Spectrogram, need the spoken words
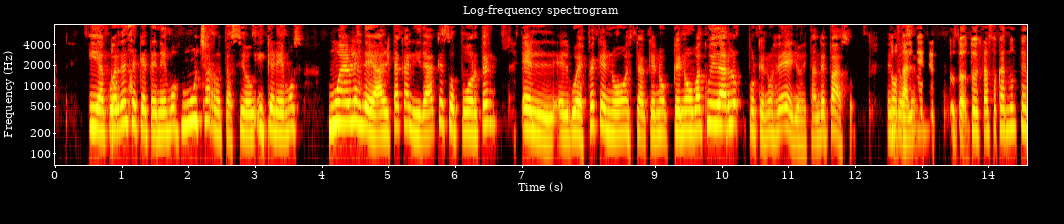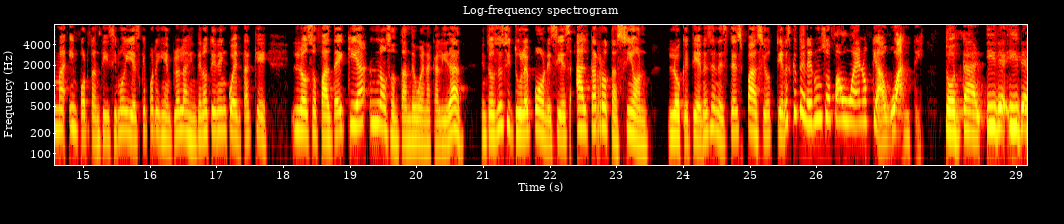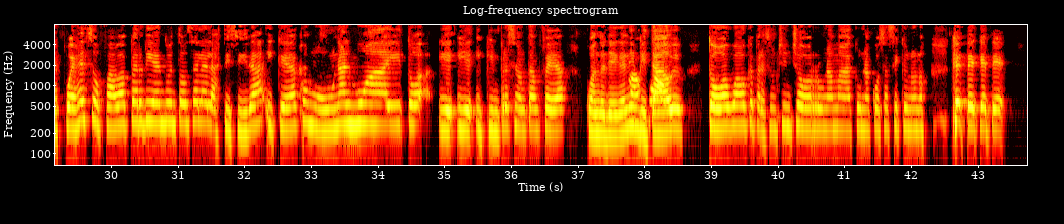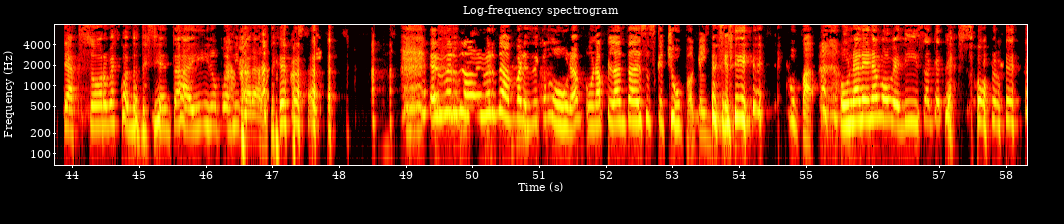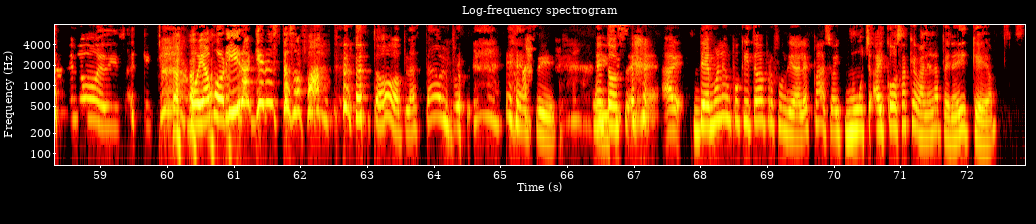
Y acuérdense que tenemos mucha rotación y queremos muebles de alta calidad que soporten el, el huésped que no está, que no, que no va a cuidarlo porque no es de ellos, están de paso. Totalmente. Tú, tú, estás tocando un tema importantísimo y es que, por ejemplo, la gente no tiene en cuenta que los sofás de IKEA no son tan de buena calidad. Entonces, si tú le pones, si es alta rotación, lo que tienes en este espacio, tienes que tener un sofá bueno que aguante. Total, y, de, y después el sofá va perdiendo entonces la elasticidad y queda como una almohada y, y, y, qué impresión tan fea cuando llega el invitado y todo aguado que parece un chinchorro, una maca, una cosa así que uno no, que te, que te, te absorbes cuando te sientas ahí y no puedes ni pararte. Es. Verdad, es verdad, parece como una, una planta de esos que chupa, que, sí. Una arena movediza que te absorbe. movediza. voy a morir aquí en este sofá. Todo aplastado. Sí. Entonces, démosle un poquito de profundidad al espacio. Hay muchas, hay cosas que valen la pena de Ikea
